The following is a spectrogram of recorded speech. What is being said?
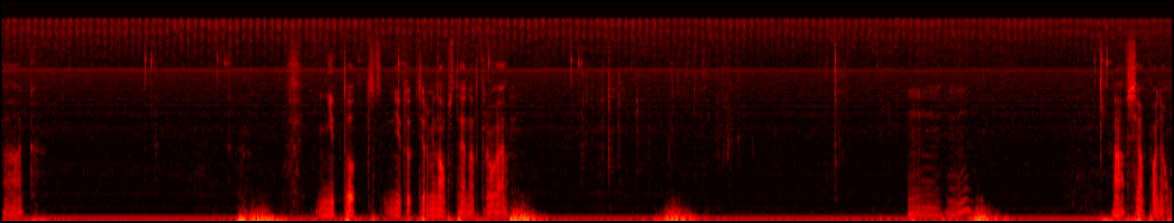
Так. Не тот, не тот терминал постоянно открываю. А, все, понял.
